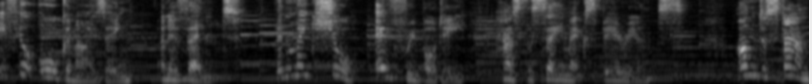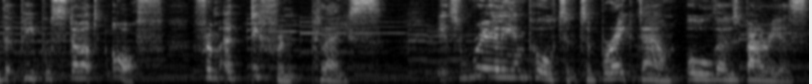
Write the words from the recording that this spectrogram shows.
If you're organising an event, then make sure everybody has the same experience. Understand that people start off from a different place. It's really important to break down all those barriers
